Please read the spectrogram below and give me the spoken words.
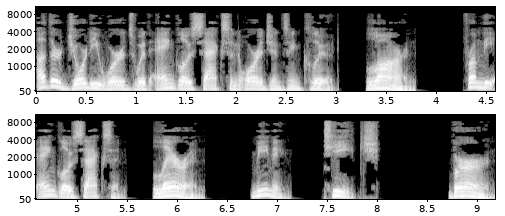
Other Geordie words with Anglo-Saxon origins include larn, from the Anglo-Saxon laren, meaning teach, burn,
